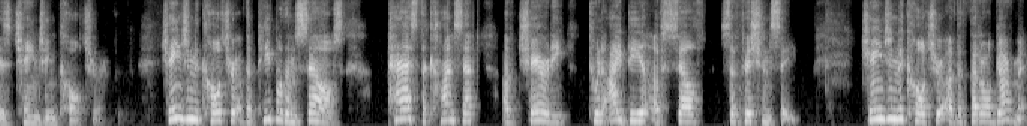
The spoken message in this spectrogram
is changing culture. Changing the culture of the people themselves past the concept of charity to an idea of self-sufficiency. Changing the culture of the federal government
